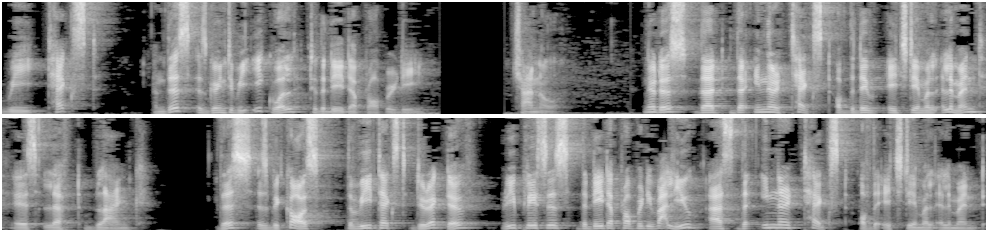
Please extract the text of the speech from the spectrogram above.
vtext, and this is going to be equal to the data property, channel. Notice that the inner text of the div HTML element is left blank. This is because the vtext directive replaces the data property value as the inner text of the HTML element.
